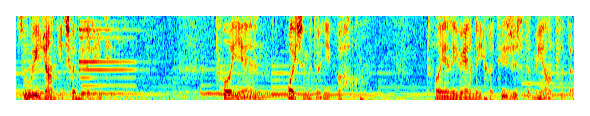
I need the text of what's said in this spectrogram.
足以让你彻底的理解，拖延为什么对你不好？拖延的原理和机制是怎么样子的？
